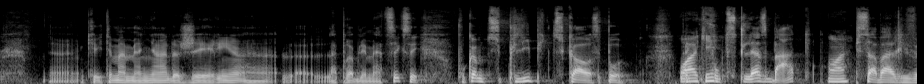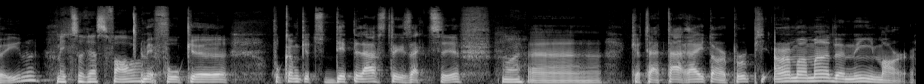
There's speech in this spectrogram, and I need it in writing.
qui a été ma manière de gérer la, la problématique, c'est faut comme tu plies puis que tu casses pas. Ouais. Faut que tu te laisses battre, puis ça va arriver. Là. mais tu restes fort Mais faut que faut comme que tu déplaces tes actifs, Ouais. euh, que tu t'arrêtes un peu, puis à un moment donné, il meurt.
